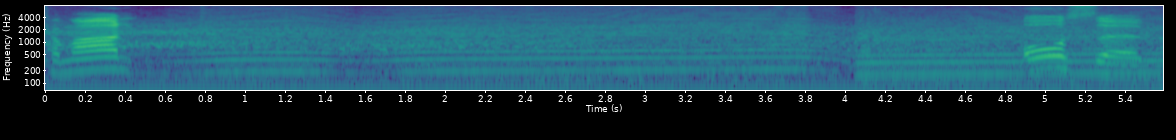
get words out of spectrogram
Come on. Awesome.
